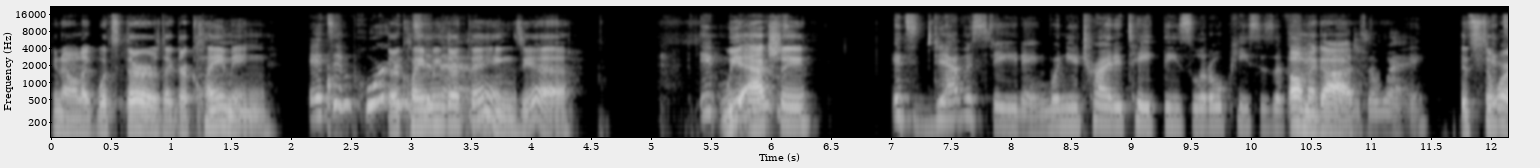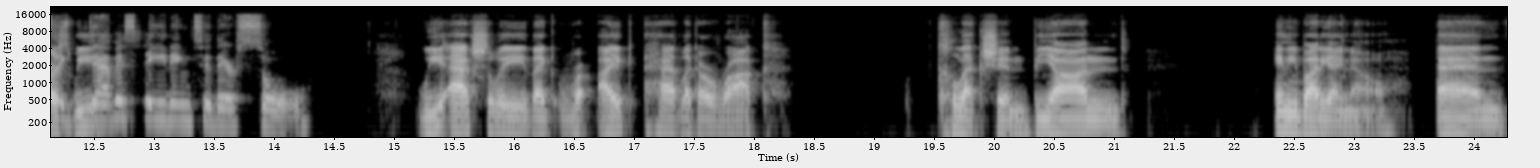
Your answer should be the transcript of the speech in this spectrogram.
you know, like what's theirs. Like they're claiming. It's important. They're claiming their things. Yeah. It We means- actually it's devastating when you try to take these little pieces of Oh my God. away. it's the it's worst. like we devastating to their soul. We actually like Ike had like a rock collection beyond anybody I know. And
